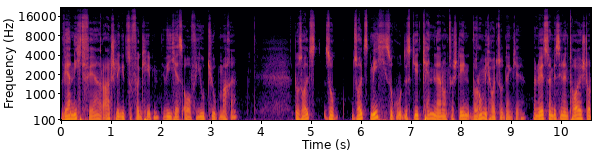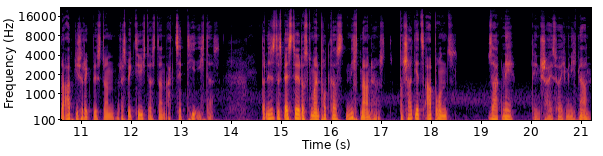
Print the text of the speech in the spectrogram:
wäre nicht fair, Ratschläge zu vergeben, wie ich es auf YouTube mache. Du sollst so sollst mich, so gut es geht, kennenlernen und verstehen, warum ich heute so denke. Wenn du jetzt ein bisschen enttäuscht oder abgeschreckt bist, dann respektiere ich das, dann akzeptiere ich das. Dann ist es das Beste, dass du meinen Podcast nicht mehr anhörst. Dann schalt jetzt ab und sag, nee, den Scheiß höre ich mir nicht mehr an.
